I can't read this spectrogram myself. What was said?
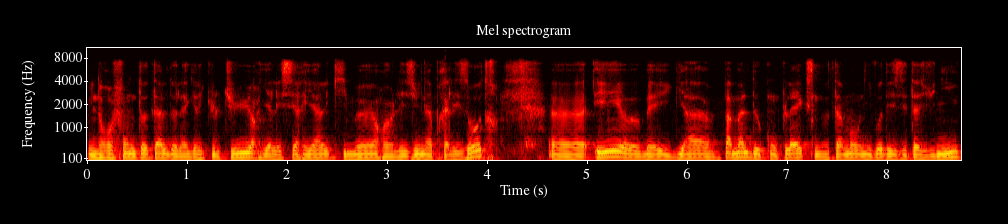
une, refonte totale de l'agriculture, il y a les céréales qui meurent les unes après les autres, et ben, il y a pas mal de complexes, notamment au niveau des États-Unis,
